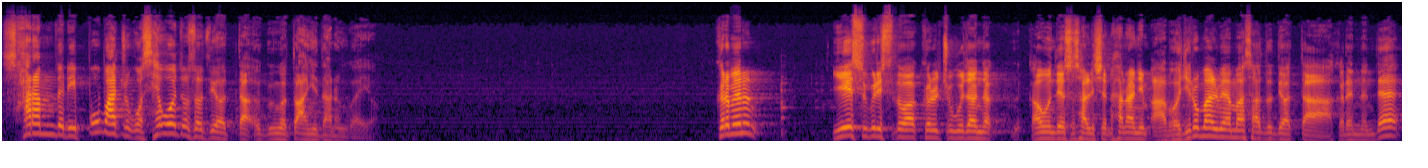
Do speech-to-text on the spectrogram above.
사람들이 뽑아주고 세워줘서 되었다 그 것도 아니다는 거예요. 그러면은 예수 그리스도와 그를 죽고자 한자 가운데서 살리신 하나님 아버지로 말미암아 사도 되었다 그랬는데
